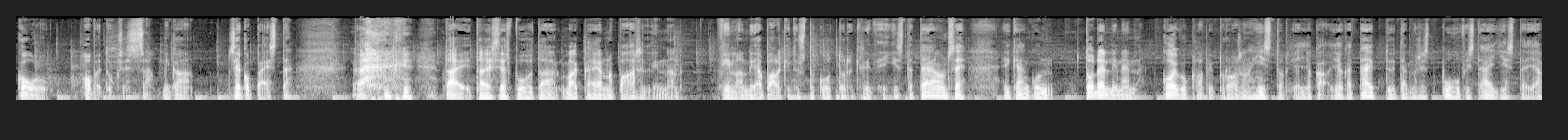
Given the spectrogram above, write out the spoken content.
kouluopetuksessa, mikä on sekopäistä. tai, tai jos puhutaan vaikka Erno Paasilinnan Finlandia-palkitusta kulttuurikritiikistä. Tämä on se ikään kuin todellinen koivuklapiproosan historia, joka, joka täyttyy tämmöisistä puhuvista äijistä ja,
